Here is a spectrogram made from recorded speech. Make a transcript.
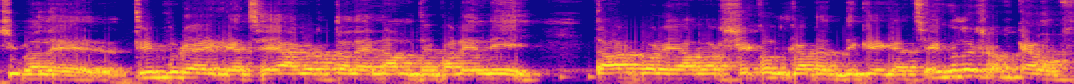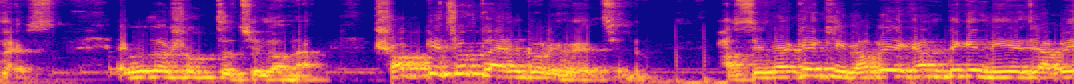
কি বলে, ত্রিপুরায় গেছে, আগরতলায় নামতে পারেনি, তারপরে আবার সে কলকাতার দিকে গেছে, এগুলো সব ক্যামোফ্লেজ এগুলো সত্য ছিল না। সবকিছু প্ল্যান করে হয়েছিল। হাসিনাকে কীভাবে এখান থেকে নিয়ে যাবে,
